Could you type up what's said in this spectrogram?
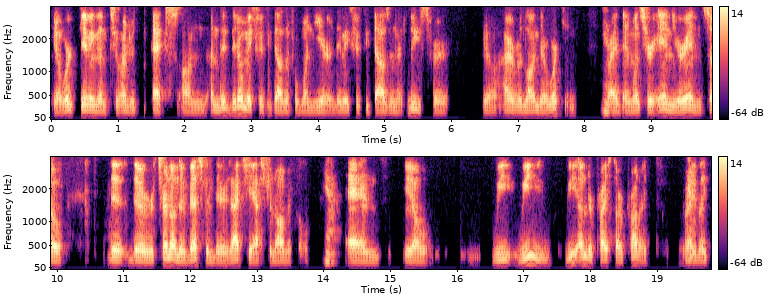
you know we're giving them 200x on and they, they don't make 50000 for one year they make 50000 at least for you know however long they're working yeah. right? And once you're in, you're in. So the the return on the investment there is actually astronomical. Yeah. And you know, we we we underpriced our product, right? Yeah. Like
